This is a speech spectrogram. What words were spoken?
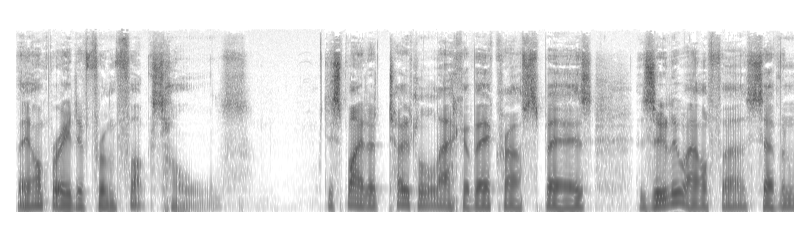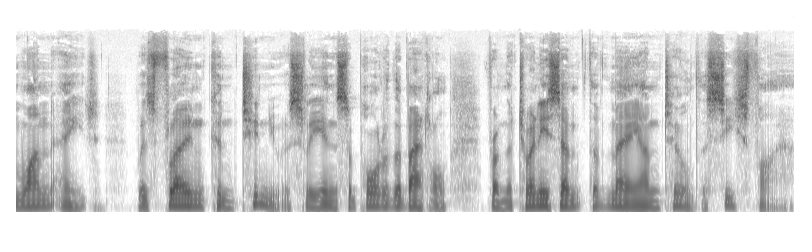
they operated from foxholes. Despite a total lack of aircraft spares, Zulu Alpha 718 was flown continuously in support of the battle from the 27th of May until the ceasefire.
